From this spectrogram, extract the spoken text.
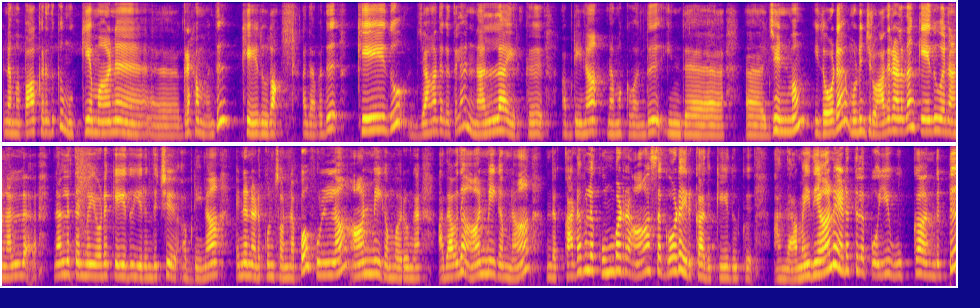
நம்ம பார்க்குறதுக்கு முக்கியமான கிரகம் வந்து கேது தான் அதாவது கேது ஜாதகத்தில் நல்லா இருக்குது அப்படின்னா நமக்கு வந்து இந்த ஜென்மம் இதோட முடிஞ்சிடும் அதனால தான் கேதுவை நான் நல்ல நல்ல தன்மையோட கேது இருந்துச்சு அப்படின்னா என்ன நடக்கும்னு சொன்னப்போ ஃபுல்லாக ஆன்மீகம் வருங்க. அதாவது ஆன்மீகம்னா இந்த கடவுளை கும்பிடுற ஆசை கூட இருக்காது கேதுக்கு. அந்த அமைதியான இடத்துல போய் உட்காந்துட்டு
